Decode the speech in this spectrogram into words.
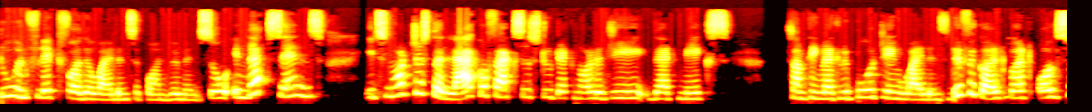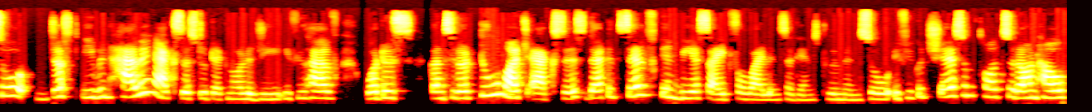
to inflict further violence upon women. So, in that sense, it's not just the lack of access to technology that makes something like reporting violence difficult, but also just even having access to technology. If you have what is considered too much access, that itself can be a site for violence against women. So, if you could share some thoughts around how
